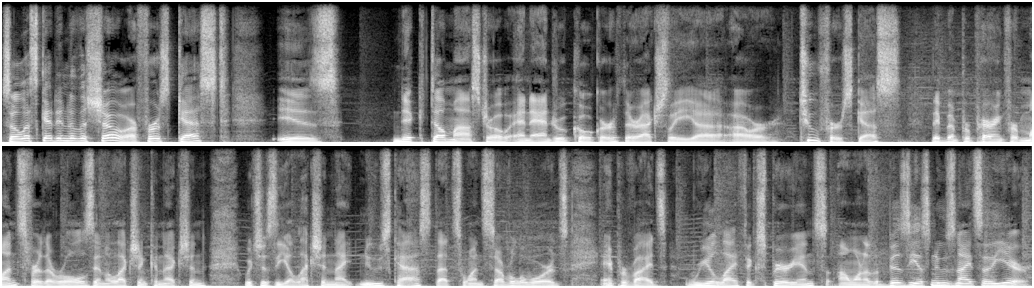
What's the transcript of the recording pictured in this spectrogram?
So let's get into the show. Our first guest is Nick Del Mastro and Andrew Coker. They're actually uh, our two first guests. They've been preparing for months for their roles in Election Connection, which is the election night newscast that's won several awards and provides real life experience on one of the busiest news nights of the year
